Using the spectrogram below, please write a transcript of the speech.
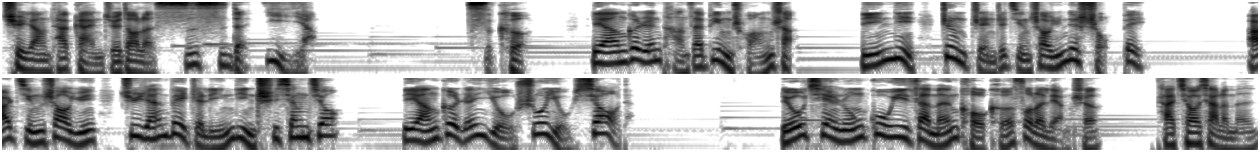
却让他感觉到了丝丝的异样。此刻，两个人躺在病床上，琳琳正枕着景少云的手背，而景少云居然喂着琳琳吃香蕉，两个人有说有笑的。刘倩蓉故意在门口咳嗽了两声，她敲下了门，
